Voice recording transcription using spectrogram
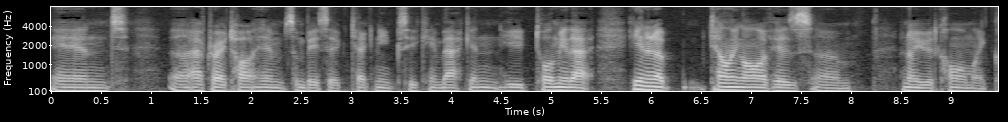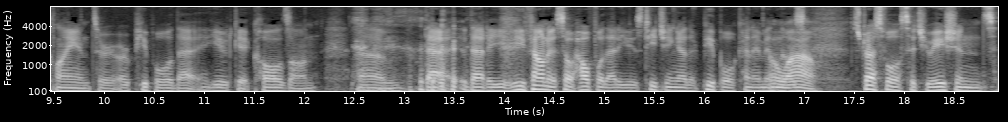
and uh, after I taught him some basic techniques, he came back and he told me that he ended up telling all of his, um, I know you would call them like clients or, or people that he would get calls on, um, that that he, he found it so helpful that he was teaching other people kind of in oh those wow! stressful situations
